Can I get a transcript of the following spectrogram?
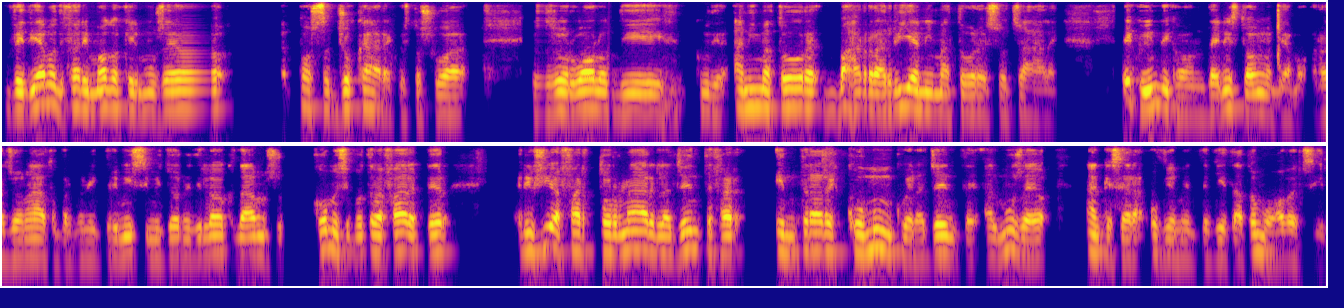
vediamo di fare in modo che il museo possa giocare questo suo, questo suo ruolo di dire, animatore barra rianimatore sociale. E quindi con Danny Stone abbiamo ragionato proprio nei primissimi giorni di lockdown su come si poteva fare per riuscire a far tornare la gente, far entrare comunque la gente al museo anche se era ovviamente vietato muoversi,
